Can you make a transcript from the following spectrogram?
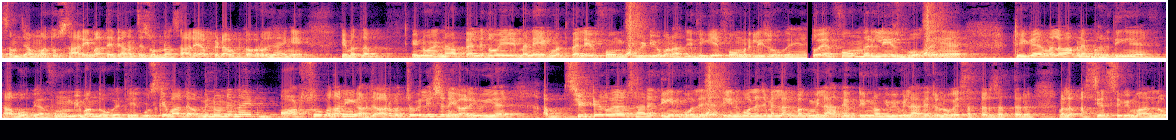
समझाऊँगा तो सारी बातें ध्यान से सुनना, सारे आपके डाउट कवर हो जाएँगे कि मतलब इन्होंने ना, पहले तो ये मैंने एक मंथ पहले फॉर्म की वीडियो बना दी थी कि ये फॉर्म रिलीज़ हो गए हैं। तो ये फॉर्म रिलीज़ हो गए हैं ठीक है मतलब आपने भर दिए हैं। अब हो गया फॉर्म भी बंद हो गए थे। उसके बाद अब इन्होंने ना एक 800 पता नहीं, हज़ार बच्चों की लिस्ट निकाली हुई है। अब सीटें तो यार सारे तीन कॉलेज हैं। तीन कॉलेज में लगभग मिला के, तीनों की भी मिला के चलोगे, सत्तर सत्तर मतलब अस्सी अस्सी भी मान लो।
